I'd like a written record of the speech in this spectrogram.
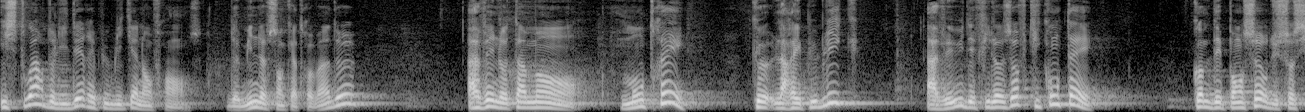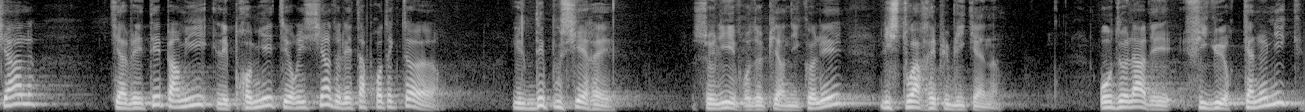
Histoire de l'idée républicaine en France, de 1982, avait notamment montré que la République avait eu des philosophes qui comptaient, comme des penseurs du social qui avaient été parmi les premiers théoriciens de l'État protecteur. Il dépoussiérait ce livre de Pierre Nicolet, l'histoire républicaine. Au-delà des figures canoniques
